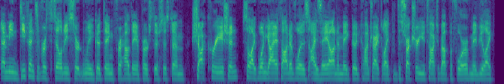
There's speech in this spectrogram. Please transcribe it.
I mean, defensive versatility is certainly a good thing for how they approach their system. Shot creation. So, like one guy I thought of was Isaiah on a make good contract, like the structure you talked about before. Maybe like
